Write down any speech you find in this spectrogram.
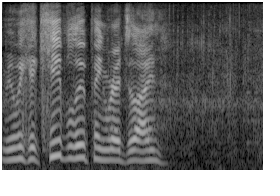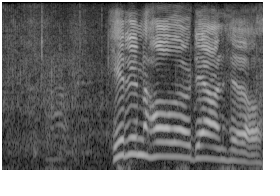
I mean, we could keep looping Ridgeline. Hidden Hollow downhill.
